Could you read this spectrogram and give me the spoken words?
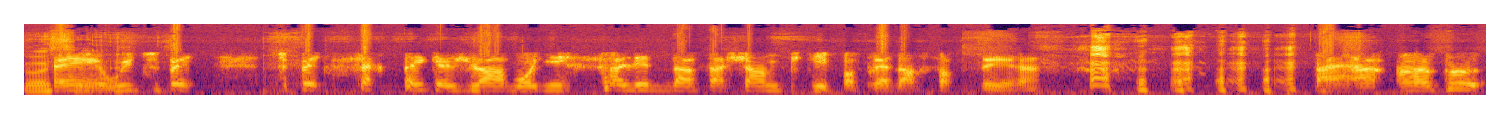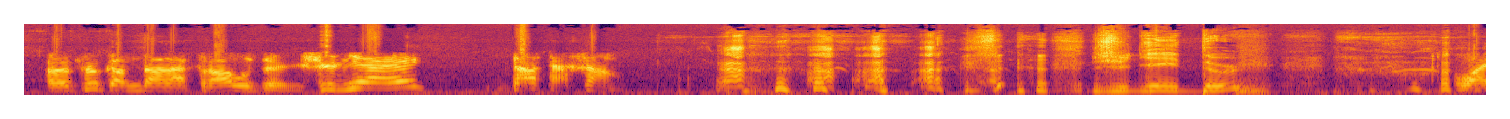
Ouais, Ben oui, tu peux, tu peux être certain que je l'ai envoyé solide dans sa chambre puis qu'il est pas prêt d'en ressortir, hein? ben, un, un peu, un peu comme dans la phrase Julien, dans ta chambre. Julien 2. Ouais,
